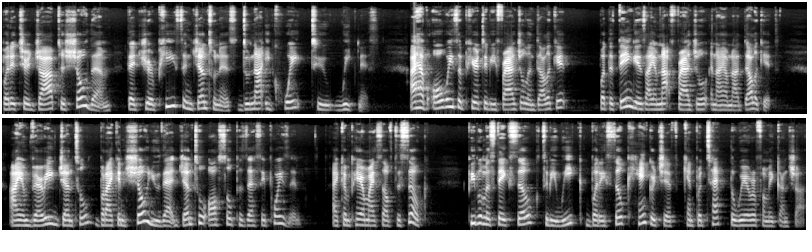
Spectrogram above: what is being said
but it's your job to show them that your peace and gentleness do not equate to weakness. I have always appeared to be fragile and delicate, but the thing is, I am not fragile and I am not delicate. I am very gentle, but I can show you that gentle also possess a poison. I compare myself to silk. People mistake silk to be weak, but a silk handkerchief can protect the wearer from a gunshot.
